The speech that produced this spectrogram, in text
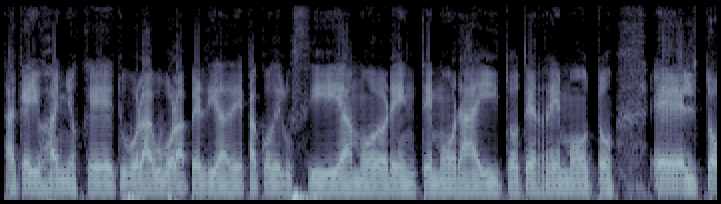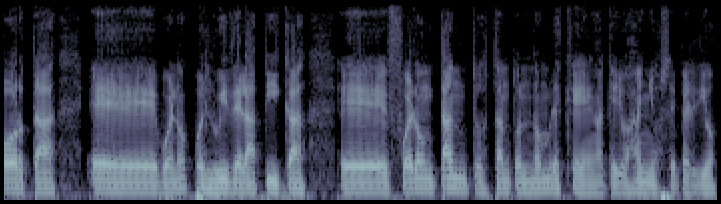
aquellos años que tuvo la, hubo la pérdida de Paco de Lucía, Morente, Moraito, Terremoto, eh, el Torta, bueno, pues Luis de la Pica, eh, fueron tantos, tantos nombres que en aquellos años se perdió.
